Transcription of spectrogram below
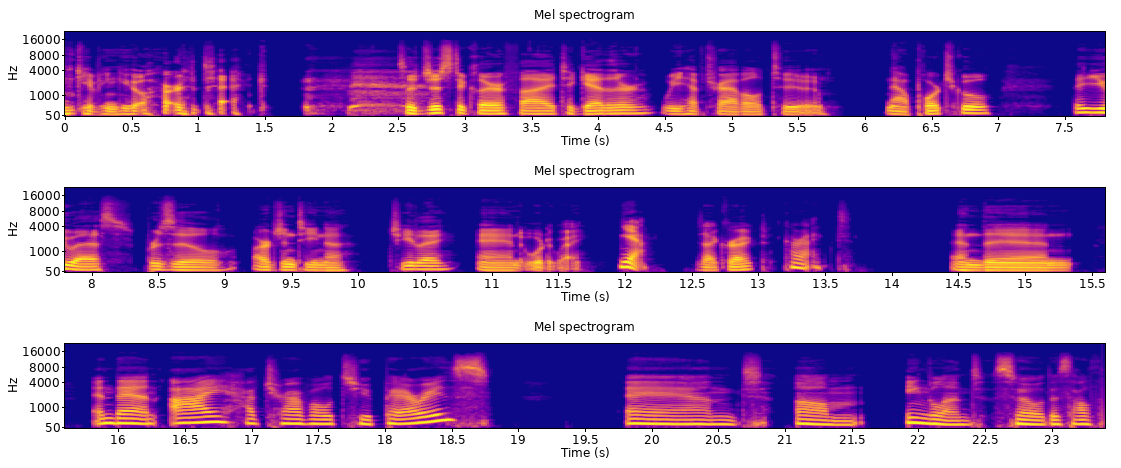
giving you a heart attack. So just to clarify, together we have traveled to now Portugal, the US, Brazil, Argentina, Chile, and Uruguay. Yeah. Is that correct? Correct. And then And then I have traveled to Paris and um England. So the south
